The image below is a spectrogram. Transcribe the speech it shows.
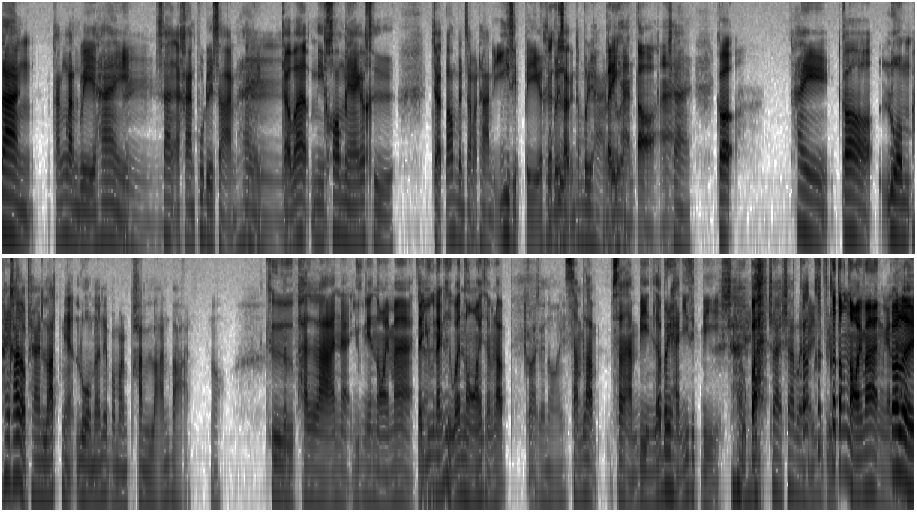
สร้างทั้งรันเวย์ให้อืมสร้างอาคารผู้โดยสารให้อืมแต่ว่ามีข้อแม้ก็คือ จะต้องเป็นสัมปทานอีก20ปีก็คือก็คือบริษัทนี้ต้องบริหารบริด้วยหารต่ออ่าใช่ ก็ให้ก็รวมให้ค่าตอบแทนรัฐเนี่ยรวมแล้วเนี่ยประมาณพันล้านบาทเนาะ คือพันล้านน่ะยุคนี้น้อยมาก แต่ใช่ยุคนั้นก็ถือว่าน้อยสำหรับ ก็อาจจะน้อยสำหรับสนามบินและบริหาร 20 ปีใช่ถูกปะใช่ใช่บริก็หารก็20ปีก็ต้องน้อยมากเหมือนกันนะก็เลย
